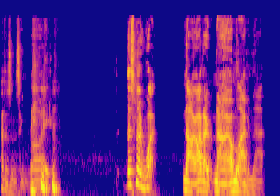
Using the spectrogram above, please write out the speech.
That doesn't seem right. There's no way. No, I don't. No, I'm not having that.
